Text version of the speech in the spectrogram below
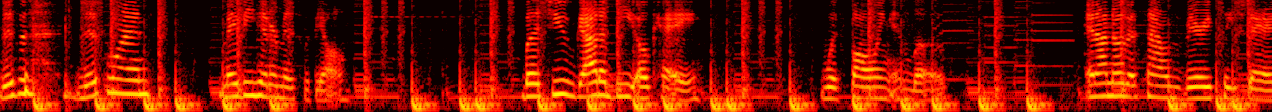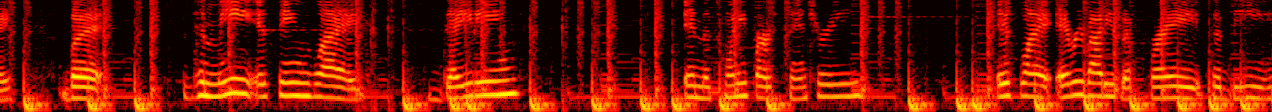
this is this one may be hit or miss with y'all. But you've got to be okay with falling in love. And I know that sounds very cliche, but to me, it seems like dating in the 21st century, it's like everybody's afraid to be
